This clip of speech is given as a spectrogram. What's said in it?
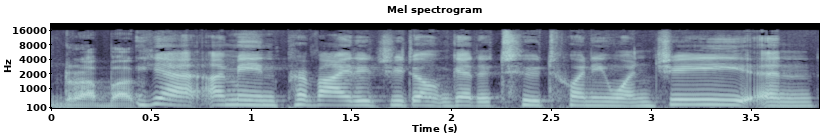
Dropbox. Yeah, I mean, provided you don't get a 221G, and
